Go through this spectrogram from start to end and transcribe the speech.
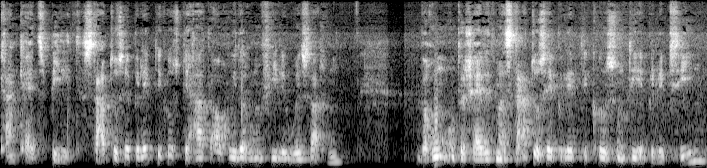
Krankheitsbild. Status Epilepticus, der hat auch wiederum viele Ursachen. Warum unterscheidet man Status Epilepticus und die Epilepsien?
